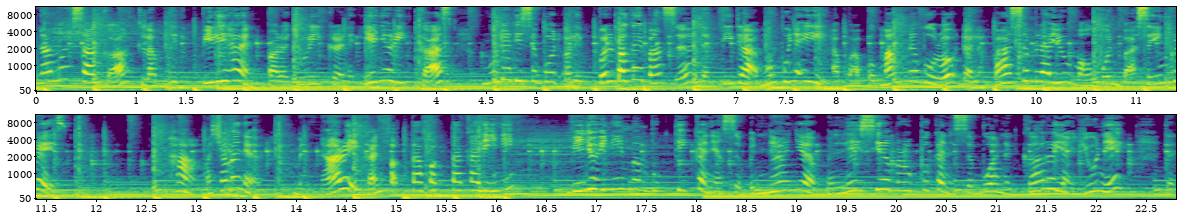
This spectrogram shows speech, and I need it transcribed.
Nama Saga telah menjadi pilihan para juri kerana ianya ringkas mudah disebut oleh pelbagai bangsa dan tidak mempunyai apa-apa makna buruk dalam bahasa Melayu maupun bahasa Inggeris. Ha, macam mana? Menarik kan fakta-fakta kali ini? Video ini membuktikan yang sebenarnya Malaysia merupakan sebuah negara yang unik dan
